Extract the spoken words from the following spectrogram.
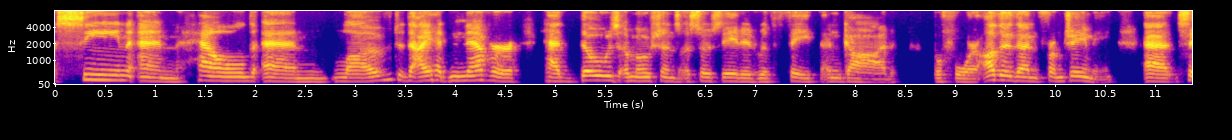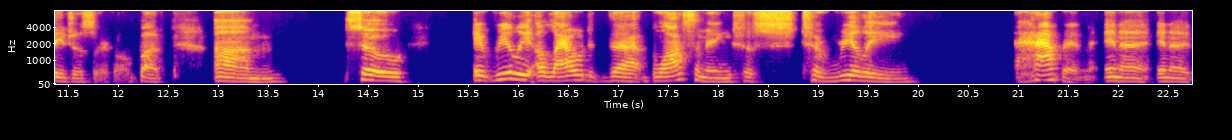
seen and held and loved. that I had never had those emotions associated with faith and God before, other than from Jamie at Sage's Circle. But um, so it really allowed that blossoming to to really happen in a in a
